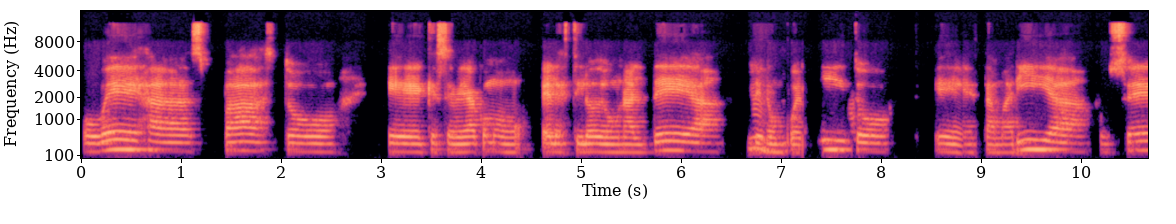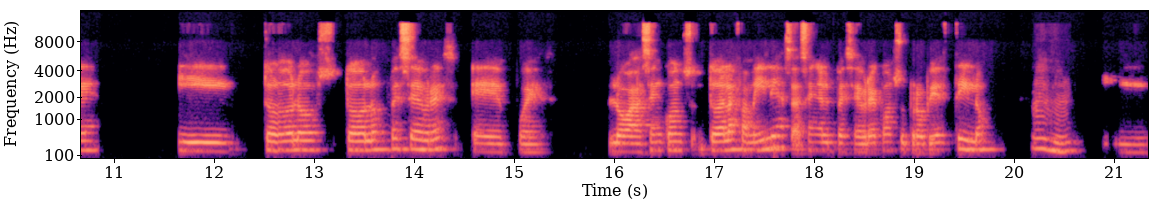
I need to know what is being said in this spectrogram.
ovejas, pasto, eh, que se vea como el estilo de una aldea, de un pueblito, eh, está María, José, y todos los, todos los pesebres, eh, pues lo hacen con, su- todas las familias hacen el pesebre con su propio estilo y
